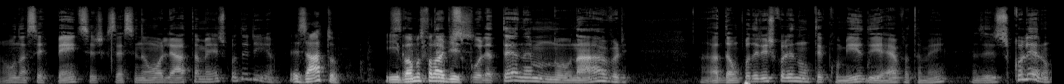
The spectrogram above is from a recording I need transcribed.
Ou na serpente, se eles quisessem não olhar também, eles poderiam. Exato. E Sempre vamos falar disso. escolha até né, no, na árvore. Adão poderia escolher não ter comido e Eva também, mas eles escolheram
